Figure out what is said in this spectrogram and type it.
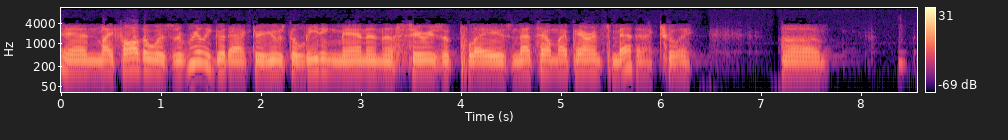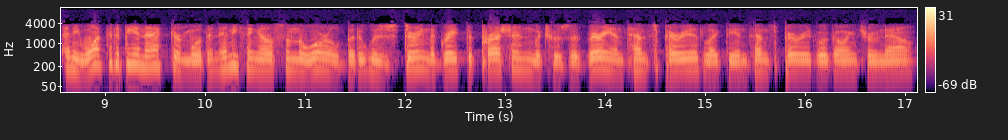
And my father was a really good actor. He was the leading man in a series of plays, and that's how my parents met, actually. Uh, and he wanted to be an actor more than anything else in the world. But it was during the Great Depression, which was a very intense period, like the intense period we're going through now.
